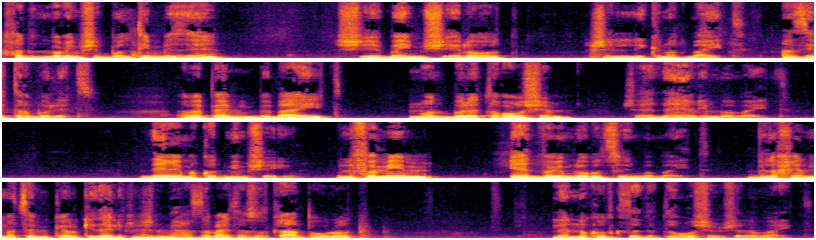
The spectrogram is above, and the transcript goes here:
אחד הדברים שבולטים בזה, שבאים שאלות של לקנות בית, אז זה יותר בולט. הרבה פעמים בבית מאוד בולט הרושם של הדיירים בבית, הדיירים הקודמים שהיו. ולפעמים היה דברים לא רצויים בבית. ולכן במצבים כאלו כדאי לפני שאני נכנס לבית לעשות כמה פעולות, לנקות קצת את הרושם של הבית.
